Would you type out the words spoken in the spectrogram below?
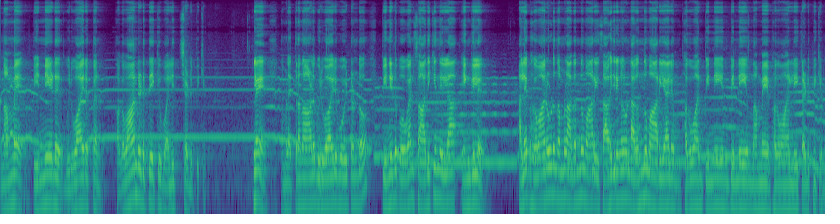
നമ്മെ പിന്നീട് ഗുരുവായൂരപ്പൻ ഭഗവാന്റെ അടുത്തേക്ക് വലിച്ചടുപ്പിക്കും. അല്ലേ? നമ്മൾ എത്ര നാൾ ഗുരുവായൂർ പോയിട്ടുണ്ടോ? പിന്നീട് പോകാൻ സാധിക്കുന്നില്ല എങ്കിൽ അല്ലെ? ഭഗവാനോട് നമ്മൾ അകന്നു മാറി സാഹചര്യങ്ങൾ കൊണ്ട് അകന്നു മാറിയാലും ഭഗവാൻ പിന്നെയും പിന്നെയും നമ്മെ ഭഗവാനിലേക്ക് അടുപ്പിക്കും.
